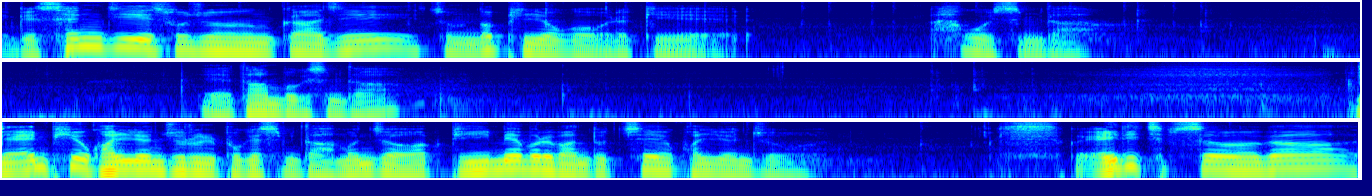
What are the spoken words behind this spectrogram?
이게 생지 수준까지 좀 높이려고 이렇게 하고 있습니다. 예, 다음 보겠습니다. 네, MPU 관련주를 보겠습니다. 먼저 비메모리 반도체 관련주. 그 AD 칩스가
